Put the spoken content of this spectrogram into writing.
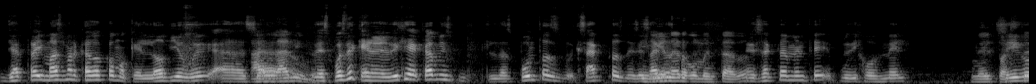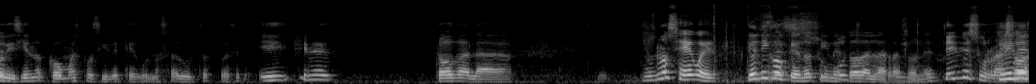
ya trae más marcado como que el odio, güey, hacia- Al anime. Después de que le dije acá mis los puntos exactos y necesarios. bien pa- argumentado. Exactamente, pues dijo Nel. Nel Sigo Pastel. diciendo cómo es posible que unos adultos puedan ser. Y tiene toda la. Pues no sé, güey. Yo digo que no tiene punto- todas las razones. Tiene su razón.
